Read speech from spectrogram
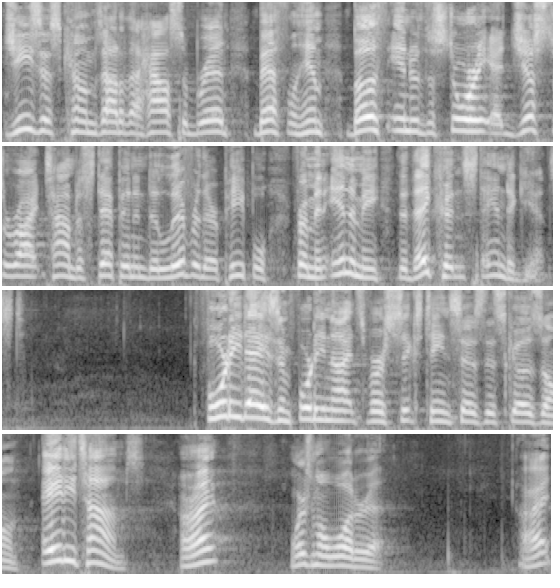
Jesus comes out of the house of bread, Bethlehem. Both enter the story at just the right time to step in and deliver their people from an enemy that they couldn't stand against. 40 days and 40 nights, verse 16 says this goes on. 80 times. All right? Where's my water at? All right?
